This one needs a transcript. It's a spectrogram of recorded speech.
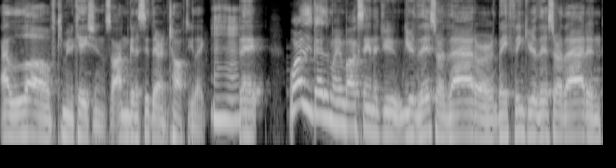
I love communication, so I'm gonna sit there and talk to you, like, Mm-hmm. babe, why are these guys in my inbox saying that you, you're this or that, or they think you're this or that, and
